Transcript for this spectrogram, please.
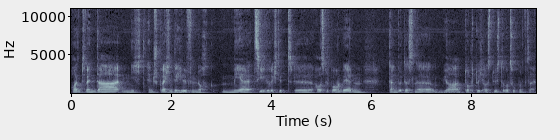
Und wenn da nicht entsprechende Hilfen noch mehr zielgerichtet äh, ausgesprochen werden, dann wird das eine ja doch durchaus düstere Zukunft sein.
